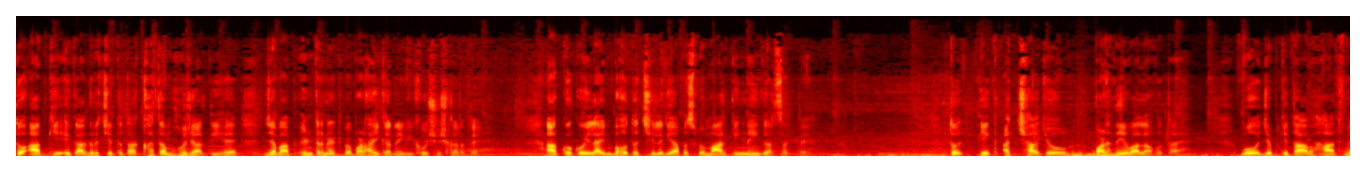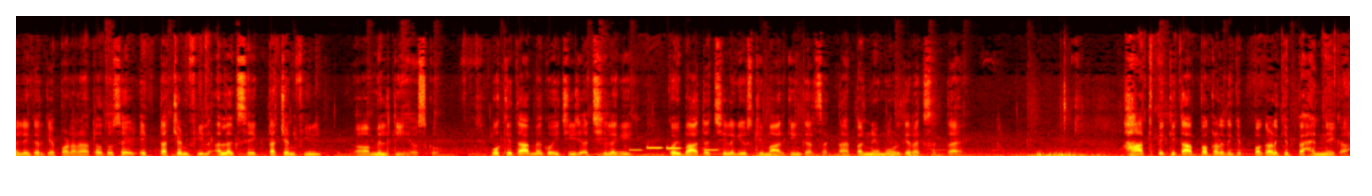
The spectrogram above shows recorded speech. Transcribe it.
तो आपकी एकाग्रचितता खत्म हो जाती है जब आप इंटरनेट पर पढ़ाई करने की कोशिश करते हैं। आपको कोई लाइन बहुत अच्छी लगी, आप उस पर मार्किंग नहीं कर सकते। तो एक अच्छा जो पढ़ने वाला होता है, वो जब किताब हाथ में लेकर के पढ़ रहा था तो उसे एक टच एंड फील अलग से एक टच एंड फील मिलती है उसको। वो किताब में कोई चीज़ अच्छी लगी, कोई बात अच्छी लगी, उसकी मार्किंग कर सकता है, पन्ने मोड़ के रख सकता है। हाथ पे किताब पकड़ने के, पकड़ के पहनने का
